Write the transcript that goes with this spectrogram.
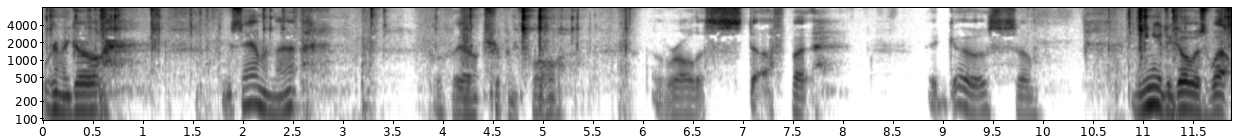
we're going to go examine that. Hopefully I don't trip and fall over all this stuff, but it goes. So we need to go as well.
